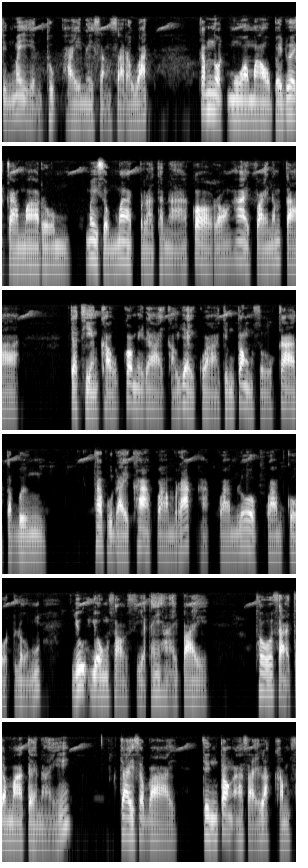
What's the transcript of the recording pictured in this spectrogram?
จึงไม่เห็นทุกภัยในสังสารวัฏกำหนดมัวเมาไปด้วยกามารมณ์ไม่สมมาตรปรารถนาก็ร้องไห้ไฟน้ำตา จะเถียงเขาก็ไม่ได้เขาใหญ่กว่าจึงต้องโศกาตะบึง ถ้าผู้ใดฆ่าความรักหักความโลภความโกรธหลง ยุยงส่อเสียดให้หายไป โทสะจะมาแต่ไหน ใจสบายจึงต้องอาศัยหลักคำส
